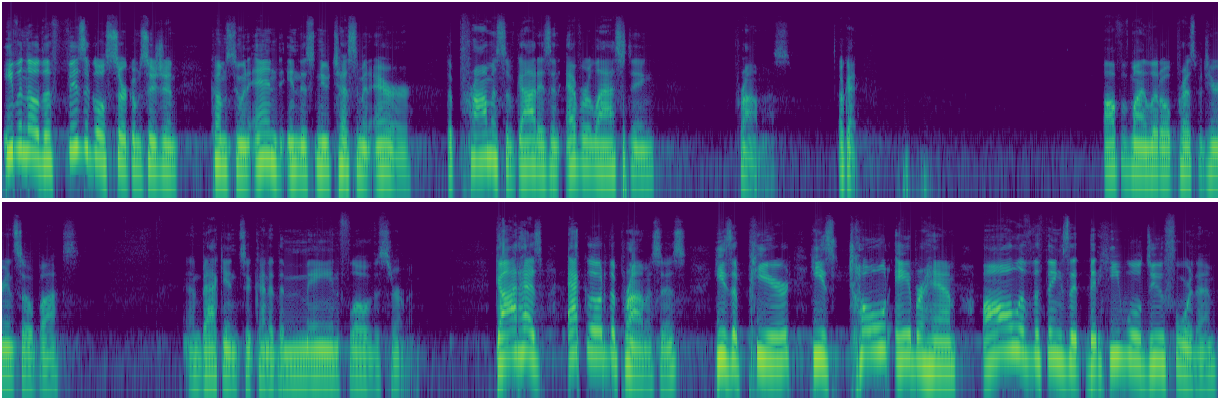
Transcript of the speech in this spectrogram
Even though the physical circumcision comes to an end in this New Testament era, the promise of God is an everlasting promise. Okay. Off of my little Presbyterian soapbox and back into kind of the main flow of the sermon. God has echoed the promises. He's appeared. He's told Abraham all of the things that, that he will do for them.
